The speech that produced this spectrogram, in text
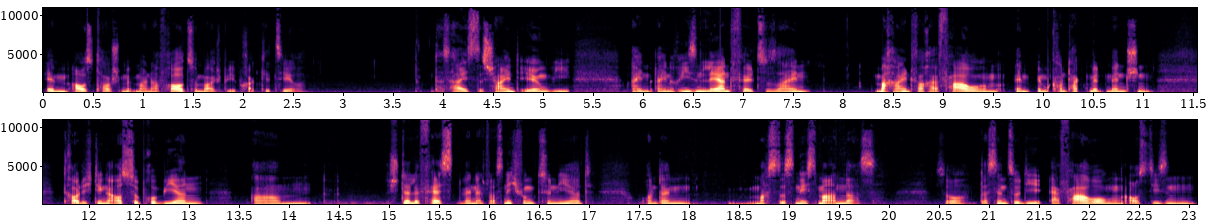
im Austausch mit meiner Frau zum Beispiel praktiziere. Das heißt, es scheint irgendwie ein, ein riesen Lernfeld zu sein. Mach einfach Erfahrungen im, im Kontakt mit Menschen. Trau dich Dinge auszuprobieren. Ähm, stelle fest, wenn etwas nicht funktioniert. Und dann machst du es nächstes Mal anders. So, das sind so die Erfahrungen aus diesen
